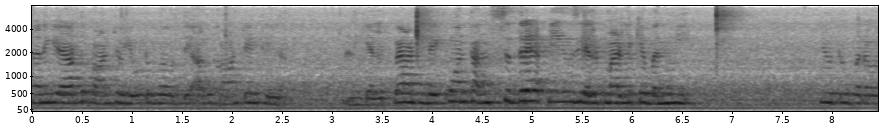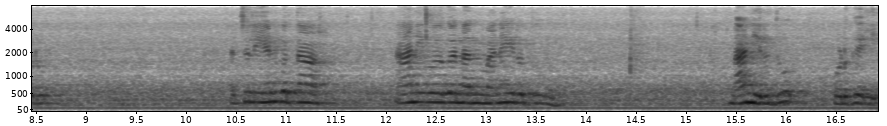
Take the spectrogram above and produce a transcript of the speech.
ನನಗೆ ಯಾರ್ದು ಕಾಂಟೆಂಟ್ ಯೂಟ್ಯೂಬ್ ಅವ್ರದ್ದು ಯಾರು ಕಾಂಟೆಂಟ್ ಇಲ್ಲ. ನನಗೆ ಹೆಲ್ಪ್ ಮಾಡಬೇಕು ಅಂತ ಅನಿಸಿದ್ರೆ ಪ್ಲೀಸ್ ಹೆಲ್ಪ್ ಮಾಡಲಿಕ್ಕೆ ಬನ್ನಿ. ಯೂಟ್ಯೂಬರ್ ಅವರು ಆ್ಯಕ್ಚುಲಿ ಏನು ಗೊತ್ತಾ? ನಾನಿವಾಗ ನನ್ನ ಮನೆ ಇರೋದು, ನಾನಿರೋದು ಕೊಡಗಲ್ಲಿ.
